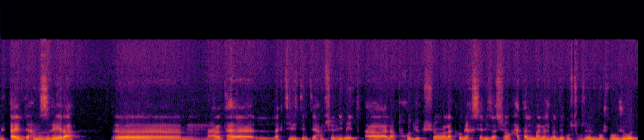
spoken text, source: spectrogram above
التايب تاعهم صغيره l'activité نتاعهم se limite à la production, à la commercialisation, حتى le management des ressources humaines مش موجود,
